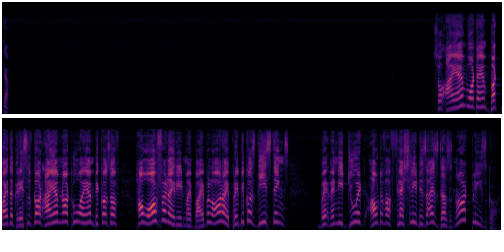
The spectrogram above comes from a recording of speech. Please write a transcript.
Yeah. So I am what I am, but by the grace of God. I am not who I am because of how often I read my Bible or I pray, because these things, when we do it out of our fleshly desires, does not please God.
